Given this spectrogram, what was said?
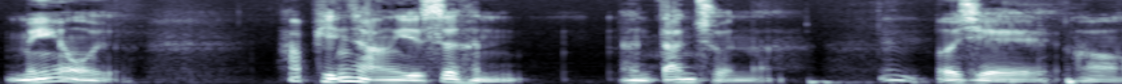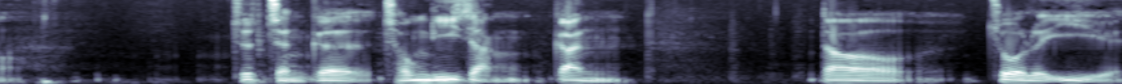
没有，他平常也是很很单纯的，嗯，而且哦，就整个从里长干到做了议员，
